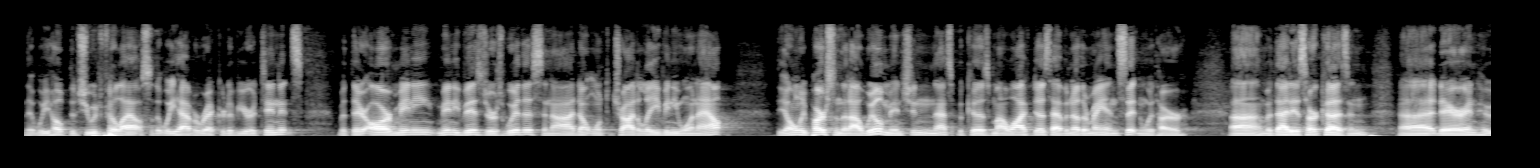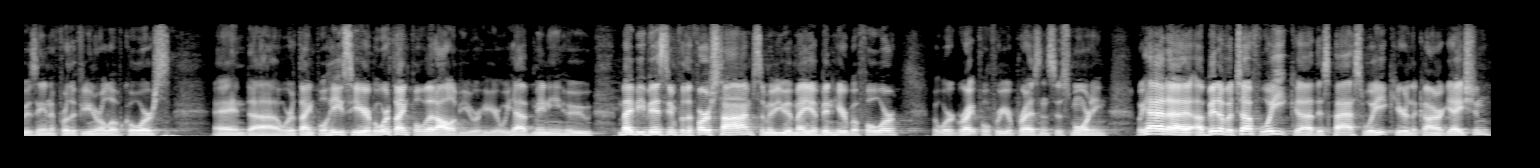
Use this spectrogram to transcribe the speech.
that we hope that you would fill out so that we have a record of your attendance. But there are many, many visitors with us, and I don't want to try to leave anyone out. The only person that I will mention, and that's because my wife does have another man sitting with her, uh, but that is her cousin, uh, Darren, who is in for the funeral, of course. And uh, we're thankful he's here, but we're thankful that all of you are here. We have many who may be visiting for the first time. Some of you may have been here before, but we're grateful for your presence this morning. We had a, a bit of a tough week uh, this past week here in the congregation.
